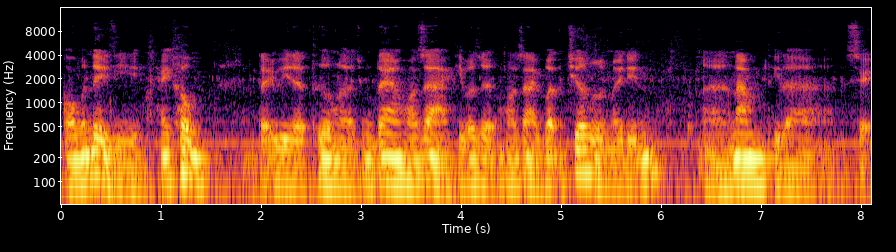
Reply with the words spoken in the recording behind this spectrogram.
có vấn đề gì hay không. Tại vì là thường là chúng ta hóa giải thì bao giờ hóa giải vận trước rồi mới đến à, năm thì là sẽ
